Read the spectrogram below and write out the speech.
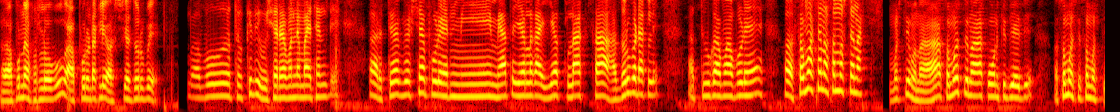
अं, आपण फसलो बाबू आपण टाकली अस्सी हजार रुपये. बाबू तू किती हुशार आहे मला माहिती आहे ना ते. अरे तुझ्यापेक्षा पुढे मी मी आता याला काय एक लाख सहा हजार रुपये टाकले. तू का मा पुढे आहे? समजते ना समजते ना. समजते म्हणा समजते ना कोण किती आहे ते. समजते समजते.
